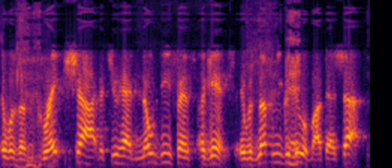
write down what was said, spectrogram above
It was a great shot that you had no defense against. It was nothing you could do about that shot.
